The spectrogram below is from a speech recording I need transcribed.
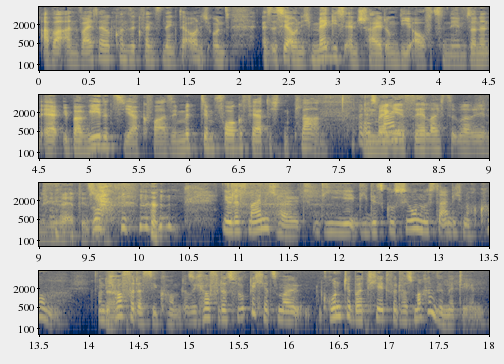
Aber an weitere Konsequenzen denkt er auch nicht. Und es ist ja auch nicht Maggies Entscheidung, die aufzunehmen, sondern er überredet sie ja quasi mit dem vorgefertigten Plan. das Und Maggie ist sehr leicht zu überreden in dieser Episode. Ja, das meine ich halt. Die, die Diskussion müsste eigentlich noch kommen. Und ich Ja. hoffe, dass sie kommt. Also ich hoffe, dass wirklich jetzt mal grunddebattiert wird, was machen wir mit denen?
